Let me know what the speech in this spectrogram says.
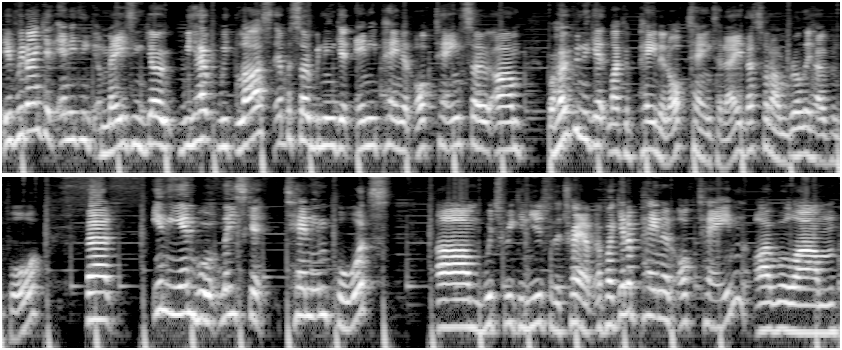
If we don't get anything amazing, yo, we have, we last episode we didn't get any painted Octane, so um, we're hoping to get like a painted Octane today. That's what I'm really hoping for. But in the end, we'll at least get 10 imports, um, which we can use for the trade-up. If I get a painted Octane, I will um,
